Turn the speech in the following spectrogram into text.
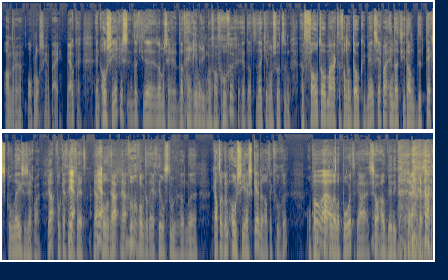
andere oplossingen bij. Ja. Oké. En OCR is dat je, laat maar zeggen, dat herinner ik me van vroeger. Dat, dat je een soort een, een foto maakte van een document, zeg maar, en dat je dan de tekst kon lezen, zeg maar. Ja. Vond ik echt heel Ja. vet. Ja. Ik vond het- Ja, ja. Vroeger vond ik dat echt heel stoer. Dan, eh, ik had ook een OCR-scanner, had ik vroeger. Op een Oh, parallele poort. Ja, zo oud ben ik al. hè. Dat is echt,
